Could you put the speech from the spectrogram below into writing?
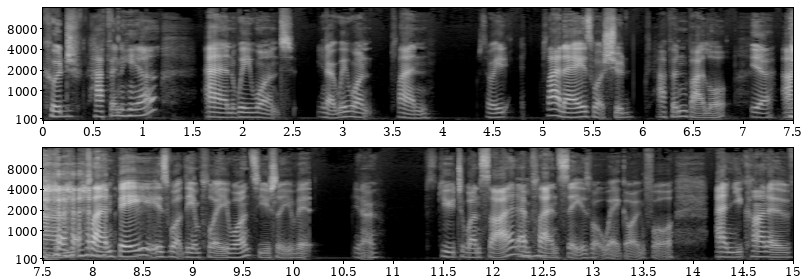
could happen here. And we want, you know, we want plan. So we, plan A is what should happen by law. Yeah. Um, plan B is what the employee wants, usually a bit, you know, skewed to one side, and plan C is what we're going for. And you kind of,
